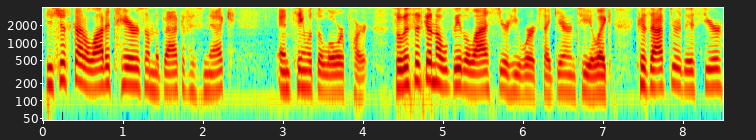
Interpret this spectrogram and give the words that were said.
He's just got a lot of tears on the back of his neck and same with the lower part. So this is going to be the last year he works, I guarantee. You. Like, because after this year,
